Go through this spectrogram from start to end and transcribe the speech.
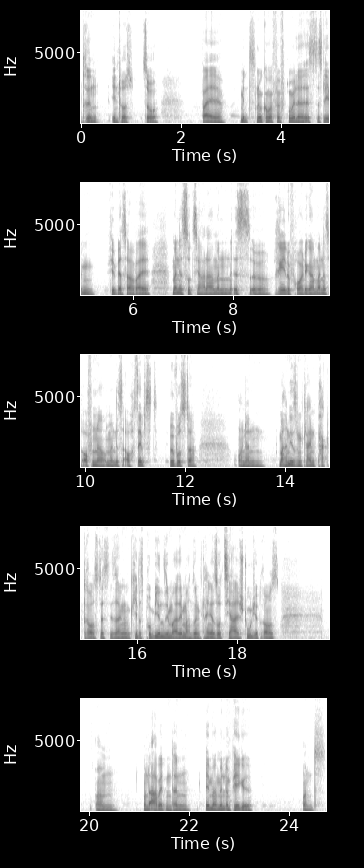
drin, Intus, so, weil mit 0,5 Promille ist das Leben viel besser, weil man ist sozialer, man ist äh, redefreudiger, man ist offener und man ist auch selbstbewusster. Und dann machen die so einen kleinen Pakt draus, dass sie sagen, okay, das probieren sie mal. Sie machen so eine kleine Sozialstudie draus ähm, und arbeiten dann immer mit einem Pegel. Und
